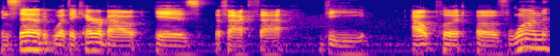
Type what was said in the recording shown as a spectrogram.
Instead, what they care about is the fact that the output of one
